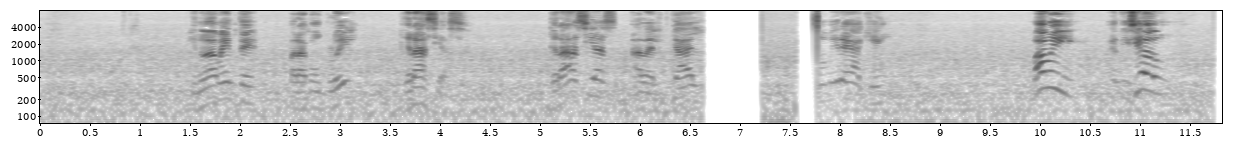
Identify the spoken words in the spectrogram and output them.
Y nuevamente, para concluir, gracias. Gracias al alcalde. No mires a quién. Mami, bendición.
